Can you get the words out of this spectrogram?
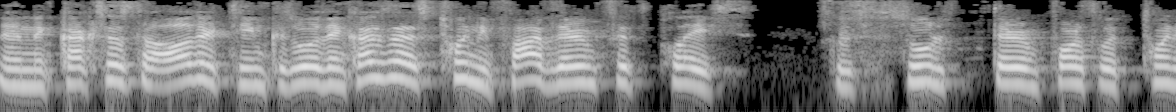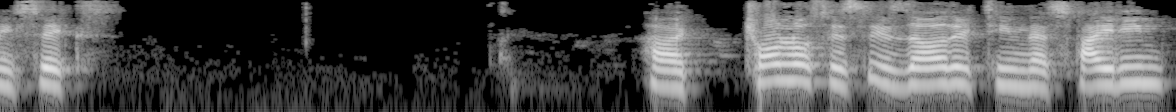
And Necaxa's the other team, because well, Necaxa has 25, they're in fifth place. Cruz Azul, they're in fourth with 26. Uh, Xolos is, is the other team that's fighting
